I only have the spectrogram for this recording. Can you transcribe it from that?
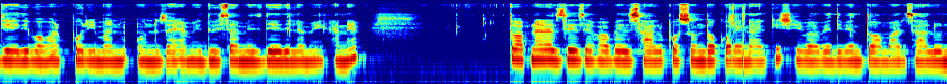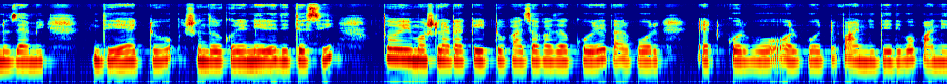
দিয়ে দিব আমার পরিমাণ অনুযায়ী। আমি দুই চামচ দিয়ে দিলাম এখানে। তো আপনারা যে যেভাবে ঝাল পছন্দ করেন আর কি, সেভাবে দিবেন। তো আমার ঝাল অনুযায়ী আমি দিয়ে একটু সুন্দর করে নেড়ে দিতেছি। তো এই মশলাটাকে একটু ভাজা ভাজা করে তারপর অ্যাড করব অল্প একটু পানি দিয়ে দিব। পানি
